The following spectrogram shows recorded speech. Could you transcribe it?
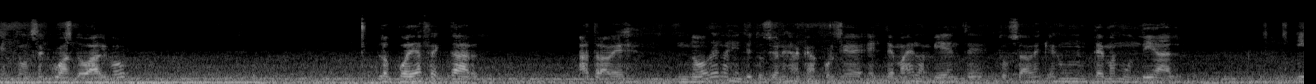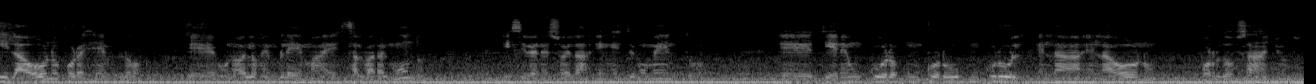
Entonces, cuando algo los puede afectar a través no de las instituciones acá, porque el tema del ambiente, tú sabes que es un tema mundial y la ONU, por ejemplo, eh, uno de los emblemas es salvar al mundo. Y si Venezuela en este momento eh, tiene un, curu, un, un, curul en la, en la ONU por dos años,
